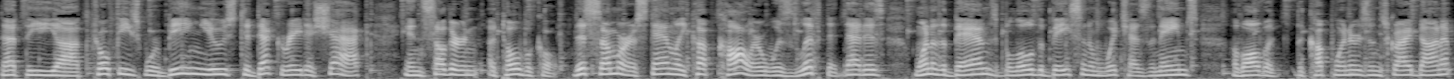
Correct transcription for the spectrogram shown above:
that the uh, trophies were being used to decorate a shack in southern Etobicoke. This summer, a Stanley Cup collar was lifted. That is, one of the bands below the basin in which has the names of all the, the cup winners inscribed on it.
